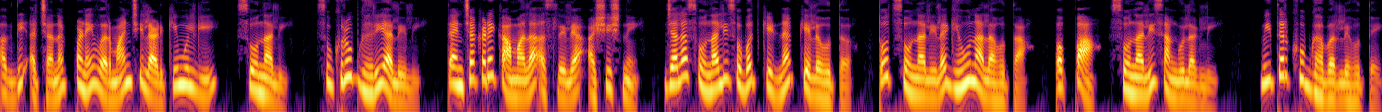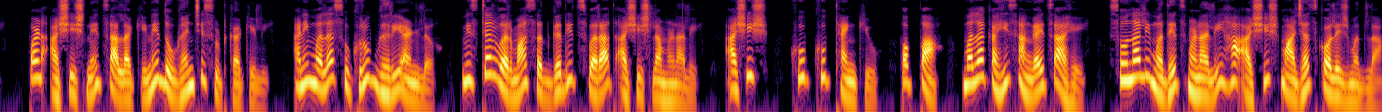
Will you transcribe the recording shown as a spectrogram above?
अगदी अचानकपणे वर्मांची लाडकी मुलगी सोनाली सुखरूप घरी आलेली. त्यांच्याकडे कामाला असलेल्या आशिषने ज्याला सोनालीसोबत किडनॅप केलं होतं तोच सोनालीला घेऊन आला होता. पप्पा सोनाली सांगू लागली. मी तर खूप घाबरले होते पण आशिषने चालाकीने दोघांची सुटका केली आणि मला सुखरूप घरी आणलं. मिस्टर वर्मा सद्गदित स्वरात आशिषला म्हणाले आशिष खूप खूप थँक्यू. पप्पा मला काही सांगायचं आहे. सोनाली मध्येच म्हणाली हा आशिष माझ्याच कॉलेजमधला.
